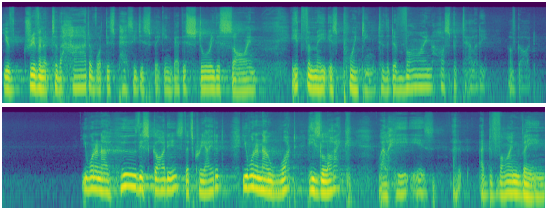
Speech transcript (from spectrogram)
you've driven it to the heart of what this passage is speaking about, this story, this sign. It for me is pointing to the divine hospitality of God. You want to know who this God is that's created? You want to know what He's like? Well, He is a, a divine being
